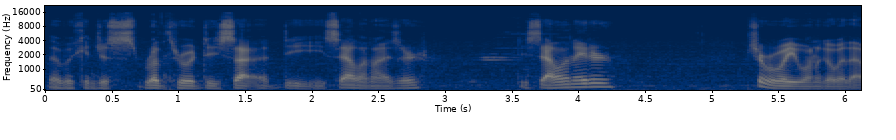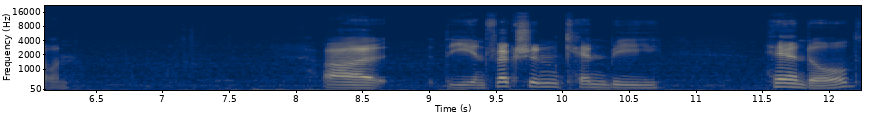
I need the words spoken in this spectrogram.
that we can just run through a, desa a desalinizer. Desalinator? Whichever way you want to go with that one. Uh, the infection can be handled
